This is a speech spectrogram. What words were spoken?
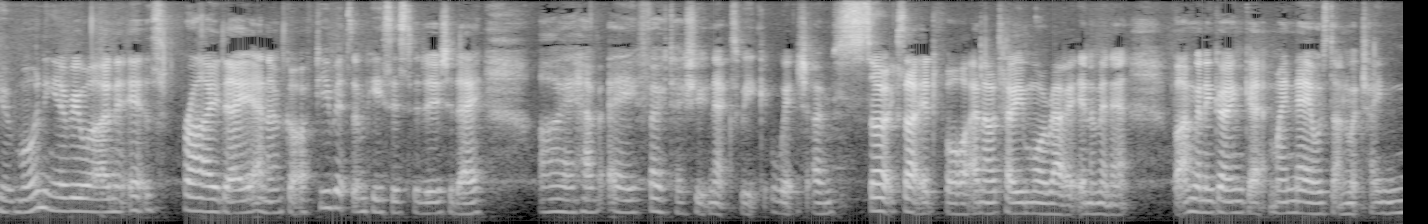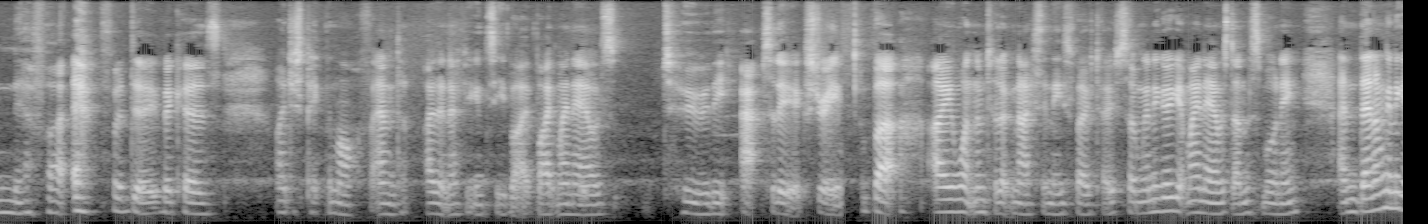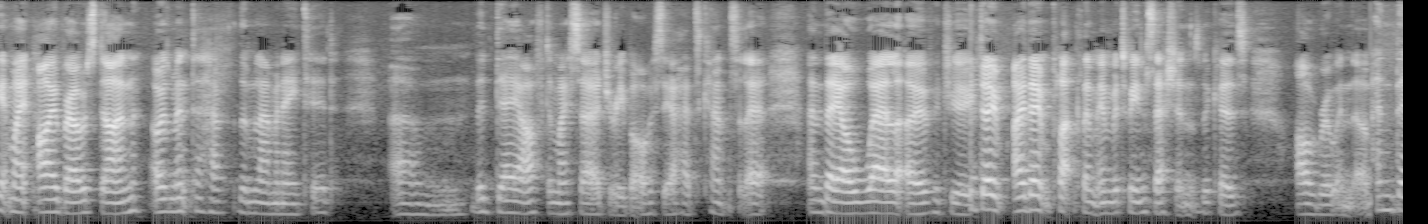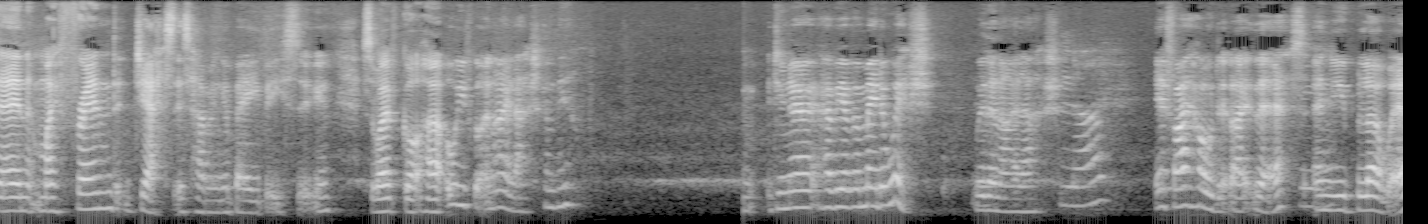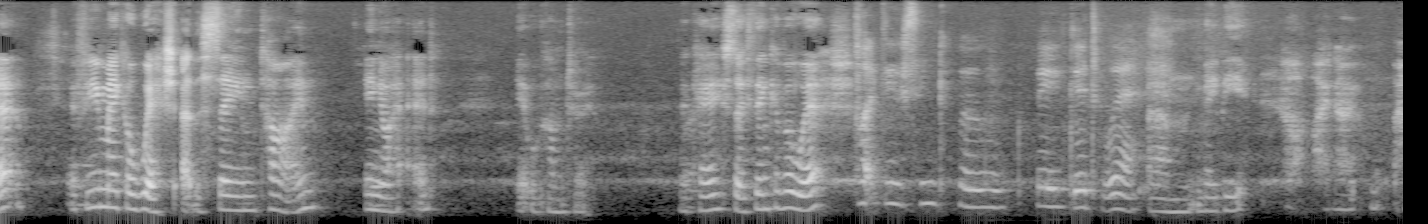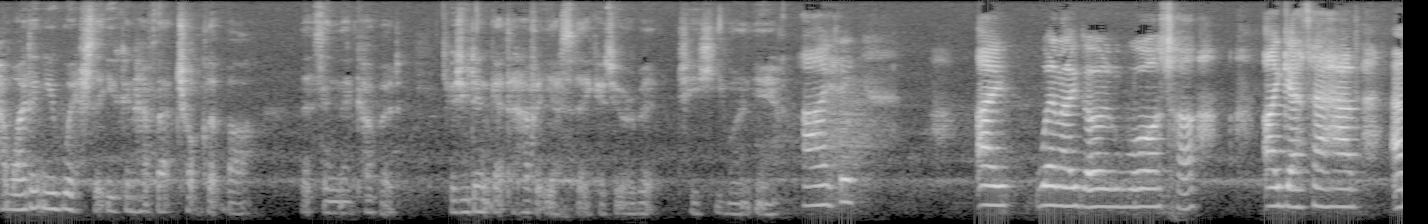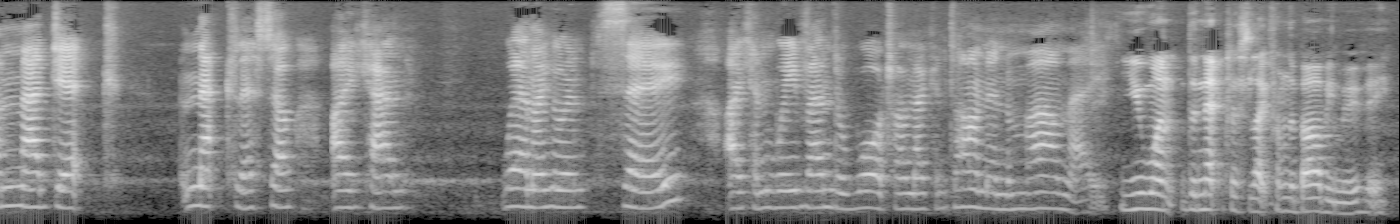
Good morning everyone, it's Friday and I've got a few bits and pieces to do today. I have a photo shoot next week which I'm so excited for and I'll tell you more about it in a minute. But I'm gonna go and get my nails done which I never ever do because I just pick them off and I don't know if you can see but I bite my nails to the absolute extreme but I want them to look nice in these photos so I'm gonna go get my nails done this morning and then I'm gonna get my eyebrows done I was meant to have them laminated um, the day after my surgery but obviously I had to cancel it and they are well overdue I don't I don't pluck them in between sessions because I'll ruin them. And then my friend Jess is having a baby soon. So I've got her, oh, you've got an eyelash, come here. Do you know, have you ever made a wish with an eyelash? No. If I hold it like this yeah. and you blow it, if you make a wish at the same time in your head, it will come true. Okay, so think of a wish. What do you think of a good wish? Um, maybe, I know, how, why don't you wish that you can have that chocolate bar that's in the cupboard? Because you didn't get to have it yesterday because you were a bit cheeky, weren't you? I think I when I go in water, I get to have a magic necklace so I can, when I go in sea, I can weave underwater and I can turn into a mermaid. You want the necklace like from the Barbie movie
